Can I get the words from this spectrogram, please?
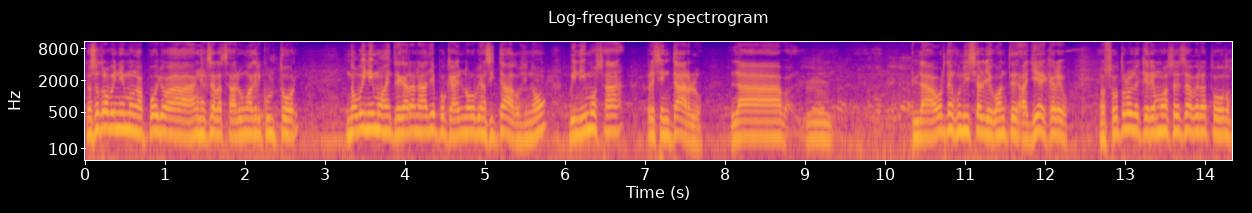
Nosotros vinimos en apoyo a Ángel Salazar, un agricultor. No vinimos a entregar a nadie porque a él no lo habían citado, sino vinimos a presentarlo. La, la orden judicial llegó antes, ayer creo. Nosotros le queremos hacer saber a todos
